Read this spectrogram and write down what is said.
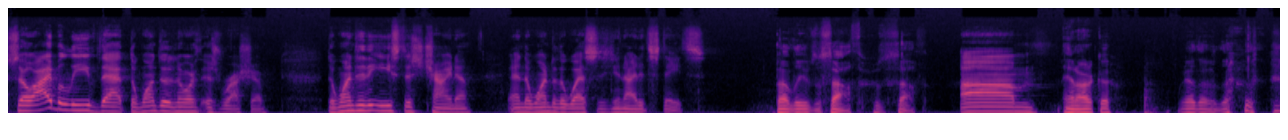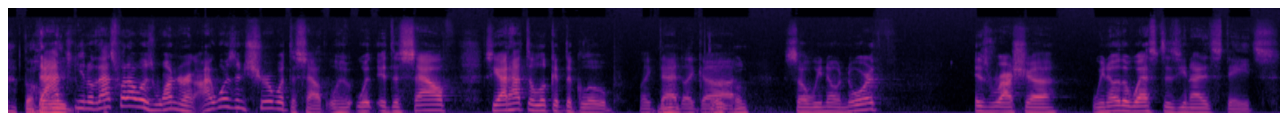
So I believe that the one to the north is Russia, the one to the east is China, and the one to the west is the United States. That leaves the south. Who's the south? Um, Antarctica? Yeah, the the, the holy That's you know that's what I was wondering. I wasn't sure what the South was. What the South? See, I'd have to look at the globe like that. Like uh, so we know North is Russia. We know the West is United States.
